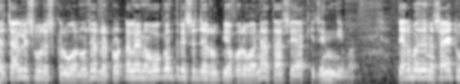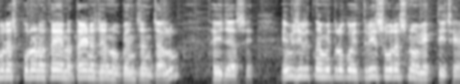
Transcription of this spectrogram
એ ચાલીસ વર્ષ કરવાનું છે, એટલે ટોટલ એને ઓગણત્રીસ હજાર રૂપિયા ભરવાના થશે આખી જિંદગીમાં. ત્યારબાદ એને સાઠ વર્ષ પૂર્ણ થઈ અને ત્રણ હજારનું પેન્શન ચાલુ થઈ જશે. એવી જ રીતના મિત્રો કોઈ ત્રીસ વર્ષનો વ્યક્તિ છે.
